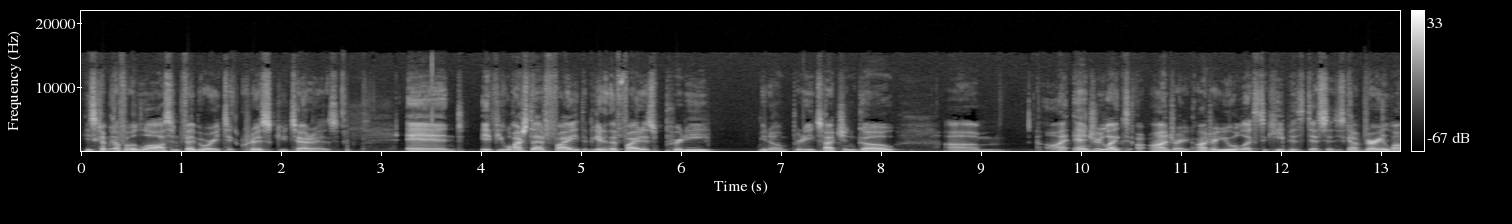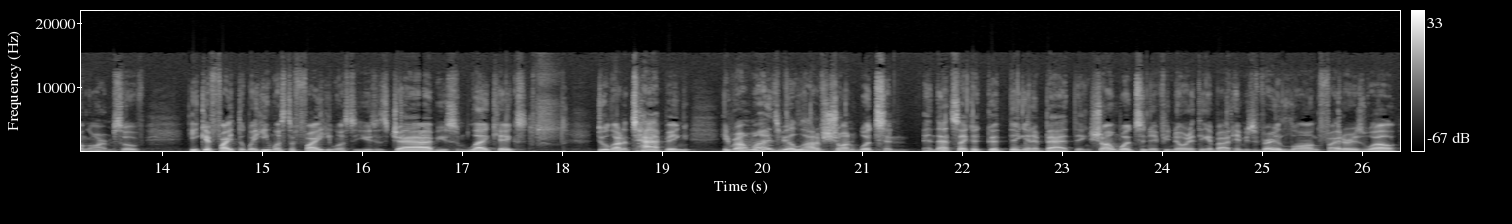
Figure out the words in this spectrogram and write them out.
He's coming off of a loss in February to Chris Gutierrez. And if you watch that fight, the beginning of the fight is pretty, you know, pretty touch and go. Um, Andrew likes Andre. Andre Ewell likes to keep his distance. He's got very long arms, so if he can fight the way he wants to fight, he wants to use his jab, use some leg kicks, do a lot of tapping. He reminds me a lot of Sean Woodson, and that's like a good thing and a bad thing. Sean Woodson, if you know anything about him, he's a very long fighter as well.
